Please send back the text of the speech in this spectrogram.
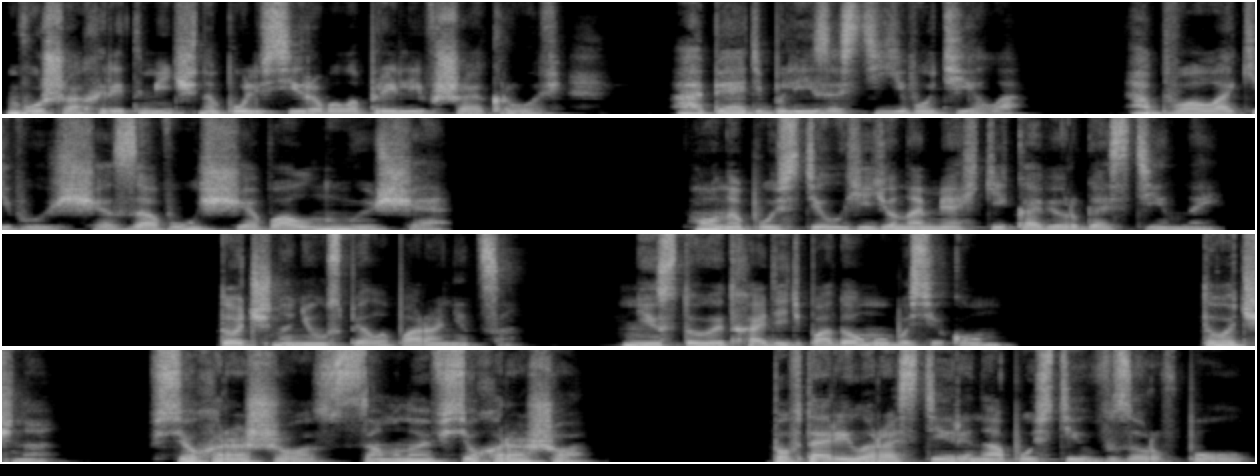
В ушах ритмично пульсировала прилившая кровь. Опять близость его тела. Обволакивающая, зовущая, волнующая. Он опустил ее на мягкий ковер гостиной. Точно не успела пораниться. Не стоит ходить по дому босиком. Точно. Все хорошо, со мной все хорошо. Повторила растерянно, опустив взор в пол.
